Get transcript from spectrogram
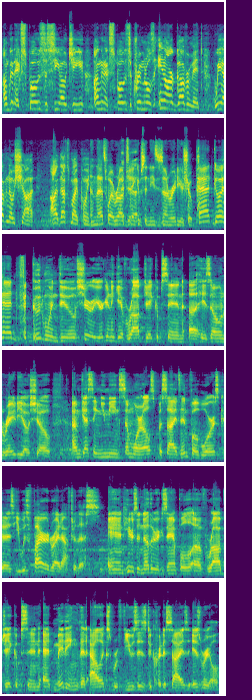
I'm going to expose the COG. I'm going to expose the criminals in our government. We have no shot. Uh, that's my point. And that's why Rob that's Jacobson a, needs his own radio show. Pat, go ahead. Good one, do. Sure, you're going to give Rob Jacobson uh, his own radio show. I'm guessing you mean somewhere else besides InfoWars because he was fired right after this. And here's another example of Rob Jacobson admitting that Alex refuses to criticize Israel,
